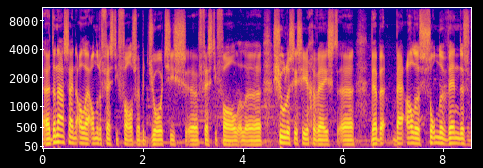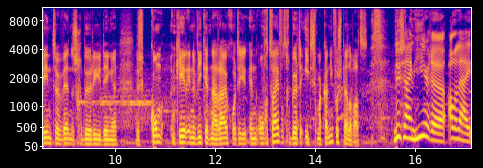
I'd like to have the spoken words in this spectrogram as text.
Uh, daarnaast zijn er allerlei andere festivals. We hebben Georgie's uh, Festival. Uh, is hier geweest. we hebben bij alle zonnewenders, winterwenders gebeuren hier dingen. Dus kom een keer in een weekend naar Ruigoord. En ongetwijfeld gebeurt er iets, maar kan niet voorspellen wat. Nu zijn hier allerlei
